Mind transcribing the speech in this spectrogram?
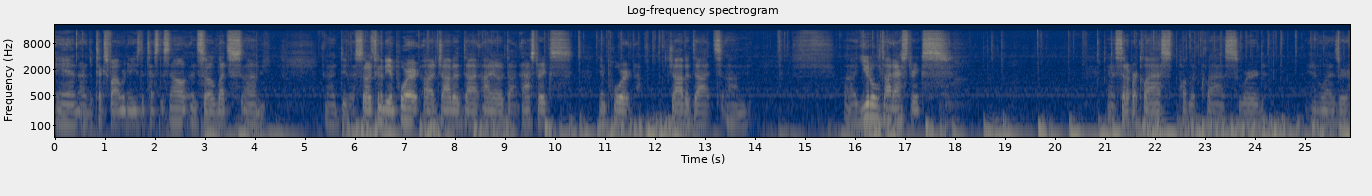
And or the text file we're going to use to test this out. And so let's um, uh, do this. So it's going to be import uh, java.io.asterisk import java um, uh, util.asterisk and set up our class, public class, word analyzer,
